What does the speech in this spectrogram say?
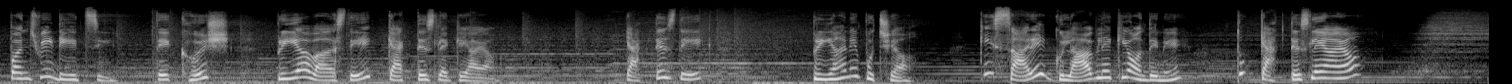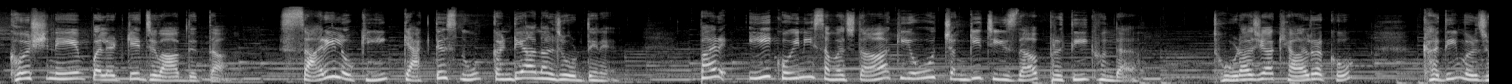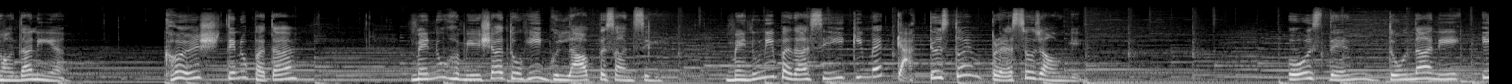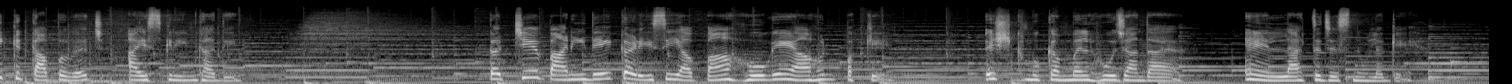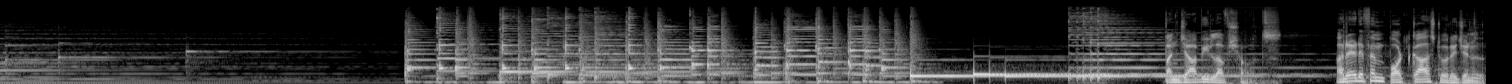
ਪੰਜਵੀਂ ਡੇਟ ਸੀ ਤੇ ਖੁਸ਼ ਪ੍ਰਿਆ ਵਾਸਤੇ ਕੈਕਟਸ ਲੈ ਕੇ ਆਇਆ। ਕੈਕਟਸ ਦੇਖ। ਪ੍ਰਿਆ ਨੇ ਪੁੱਛਿਆ, ਕਿ ਸਾਰੇ ਗੁਲਾਬ ਲੈ ਕੇ ਆਉਂਦੇ ਨੇ? ਤੂੰ ਕੈਕਟਸ ਲੈ ਆਇਆ? ਖੁਸ਼ ਨੇ ਪਲਟ ਕੇ ਜਵਾਬ ਦਿੱਤਾ, ਸਾਰੇ ਲੋਕੀ ਕੈਕਟਸ ਨੂੰ ਕੰਡਿਆਂ ਨਾਲ ਜੋੜਦੇ ਨੇ। ਪਰ ਇਹ ਕੋਈ ਨਹੀਂ ਸਮਝਦਾ ਕਿ ਉਹ ਚੰਗੀ ਚੀਜ਼ ਦਾ ਪ੍ਰਤੀਕ ਹੁੰਦਾ ਹੈ। ਥੋੜਾ ਜਿਹਾ ਖਿਆਲ ਰੱਖੋ ਕਦੀ ਮਰਝਾਉਂਦਾ ਨਹੀਂ ਹੈ। ਖੁਸ਼, ਤੈਨੂੰ ਪਤਾ ਮੈਨੂੰ ਹਮੇਸ਼ਾ ਤੋਂ ਹੀ ਗੁਲਾਬ ਪਸੰਦ ਸੀ। ਮੈਨੂੰ ਨਹੀਂ ਪਤਾ ਸੀ ਕਿ ਮੈਂ ਕੈਕਟਸ ਤੋਂ ਇੰਪ੍ਰੈਸ ਹੋ ਜਾਊਂਗੀ। ਉਸ ਦਿਨ ਦੋਨਾਂ ਨੇ ਇੱਕ ਕੱਪ ਵਿੱਚ ਆਈਸਕ੍ਰੀਮ ਖਾਧੀ। ਕੱਚੇ ਪਾਣੀ ਦੇ ਘੜੇ ਸੀ ਆਪਾਂ, ਹੋ ਗਏ ਆ ਹੁਣ ਪੱਕੇ। ਇਸ਼ਕ ਮੁਕੰਮਲ ਹੋ ਜਾਂਦਾ ਹੈ। ਇਹ ਲੱਤ ਜਿਸ ਨੂੰ ਲੱਗੇ। Punjabi love shots a Red FM podcast original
